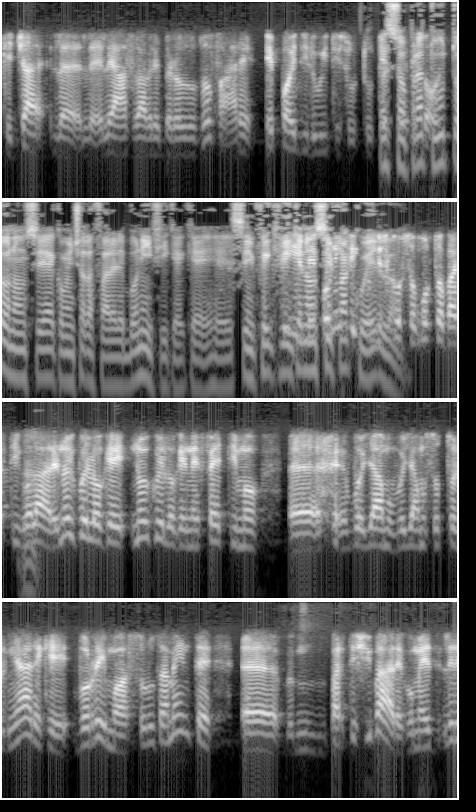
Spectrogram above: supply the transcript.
che già le, le, le ASL avrebbero dovuto fare e poi diluiti su tutto e il soprattutto non si è cominciato a fare le bonifiche che finché sì, non si fa quello è un discorso molto particolare eh. noi, quello che, noi quello che in effetti mo, eh, vogliamo, vogliamo, sottolineare che vorremmo assolutamente eh, partecipare, come le,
